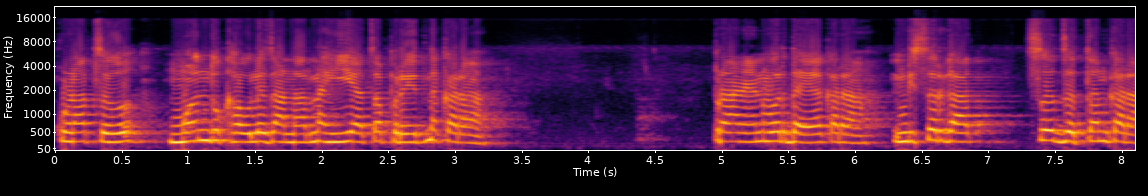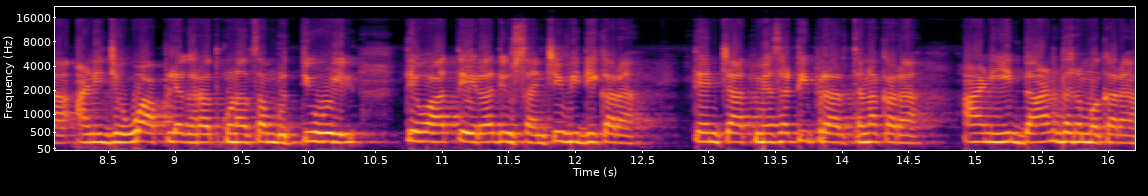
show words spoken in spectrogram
कुणाचं मन दुखावलं जाणार नाही याचा प्रयत्न करा. प्राण्यांवर दया करा. निसर्गाचं जतन करा आणि जेव्हा आपल्या घरात कुणाचा मृत्यू होईल तेव्हा तेरा दिवसांचे विधी करा. त्यांच्या आत्म्यासाठी प्रार्थना करा आणि दान धर्म करा.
